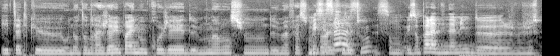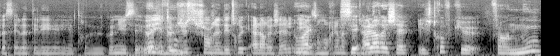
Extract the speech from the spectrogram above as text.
Et peut-être qu'on n'entendra jamais parler de mon projet, de mon invention, de ma façon Mais de voir c'est les ça, choses et tout. ils, sont- ils ont pas la dynamique de je veux juste passer à la télé et être connu. C'est eux, ils veulent juste changer des trucs à leur échelle et ils en ont rien à C'est foutre. à leur échelle. Et je trouve que, enfin, nous,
